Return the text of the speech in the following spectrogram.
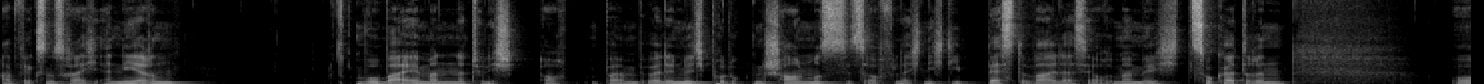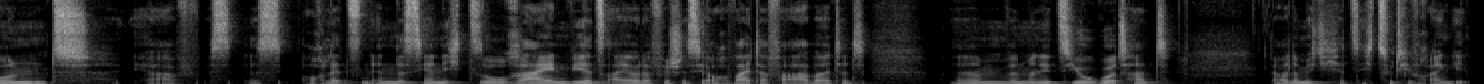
abwechslungsreich ernähren. Wobei man natürlich auch beim, bei den Milchprodukten schauen muss, ist jetzt auch vielleicht nicht die beste Wahl, da ist ja auch immer Milchzucker drin. Und ja, es ist auch letzten Endes ja nicht so rein wie jetzt Ei oder Fisch, ist ja auch weiterverarbeitet, ähm, wenn man jetzt Joghurt hat. Aber da möchte ich jetzt nicht zu tief reingehen.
